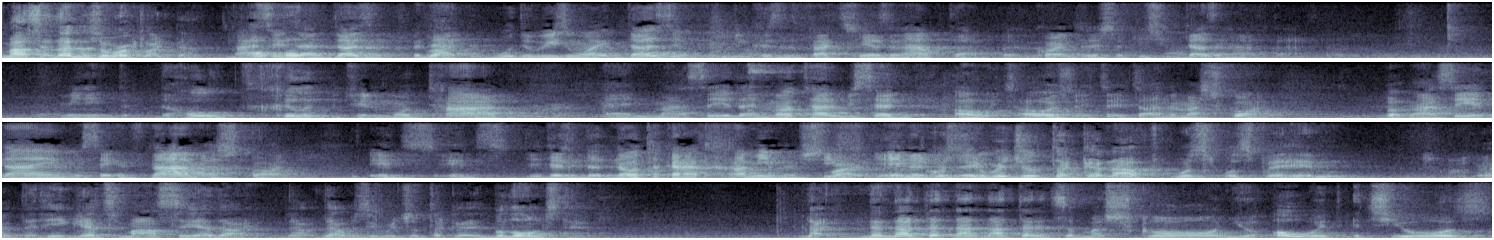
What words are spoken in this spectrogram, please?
Masi, that doesn't work like that. Say Oh, oh, doesn't. But Right. that, well, the reason why it doesn't is because of the fact she has an opt out. But according to the Shaki, she doesn't have that. Meaning the, the whole chilik between motad and Maaseh Yadayim. Motad, we said, oh, it's oh, it's, it's, it's on the mashkon. But Maaseh Yadayim, we're saying it's not a mashkon. It's it's it doesn't no takanat chamim. If she's Right, in a because the original takanaf was, was for him, uh, that he gets maaseh yadayim. That, that was the original takanaf. It belongs to him. Not, not, that, not, not that it's a mashkon, you owe it, it's yours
